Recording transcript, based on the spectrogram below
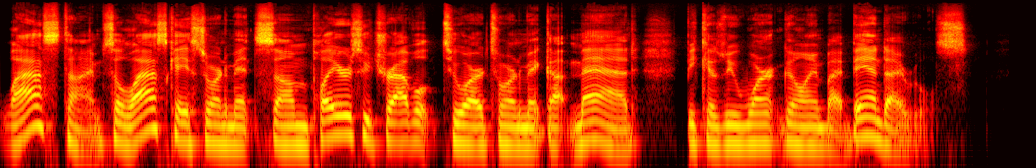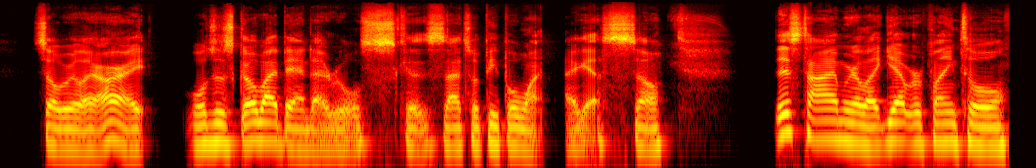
last time, so last case tournament, some players who traveled to our tournament got mad because we weren't going by Bandai rules. So we are like, all right, we'll just go by Bandai rules because that's what people want, I guess. So this time we were like, yeah, we're playing till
